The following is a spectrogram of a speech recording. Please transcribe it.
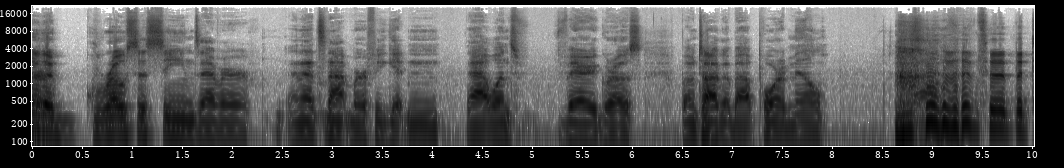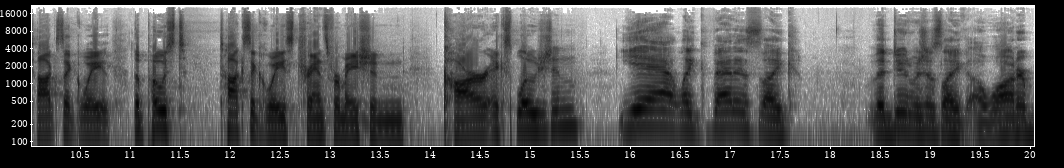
of the grossest scenes ever, and that's not Murphy getting that one's very gross. But I'm talking about poor Emil. Uh, the, the toxic waste, the post toxic waste transformation car explosion. Yeah, like that is like the dude was just like a water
